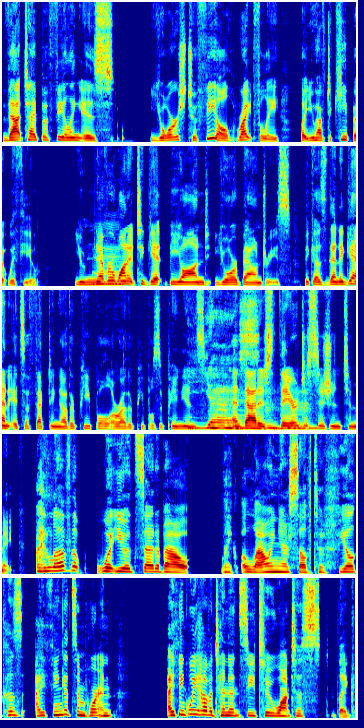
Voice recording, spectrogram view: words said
That type of feeling is yours to feel rightfully, but you have to keep it with you. You never Mhm. want it to get beyond your boundaries because then again, it's affecting other people or other people's opinions. Yes. And that is their Mhm. decision to make. I love that what you had said about like allowing yourself to feel because I think it's important. I think we have a tendency to want to like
